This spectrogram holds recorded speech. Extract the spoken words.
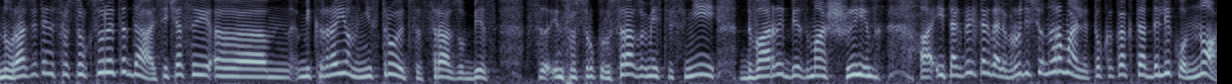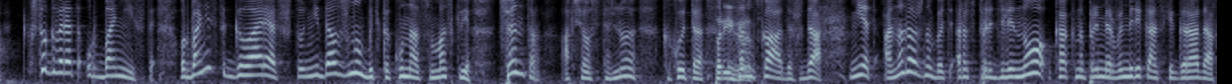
Но развитая инфраструктура это да. Сейчас и э, микрорайоны не строятся сразу без с инфраструктуры. Сразу вместе с ней дворы без машин а, и так далее, и так далее. Вроде все нормально, только как-то далеко. Но что говорят урбанисты? Урбанисты говорят, что не должно быть, как у нас в Москве, центр, а все остальное какой-то замкадыш. Да. Нет, оно должно быть распределено, как, например, в американских городах.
